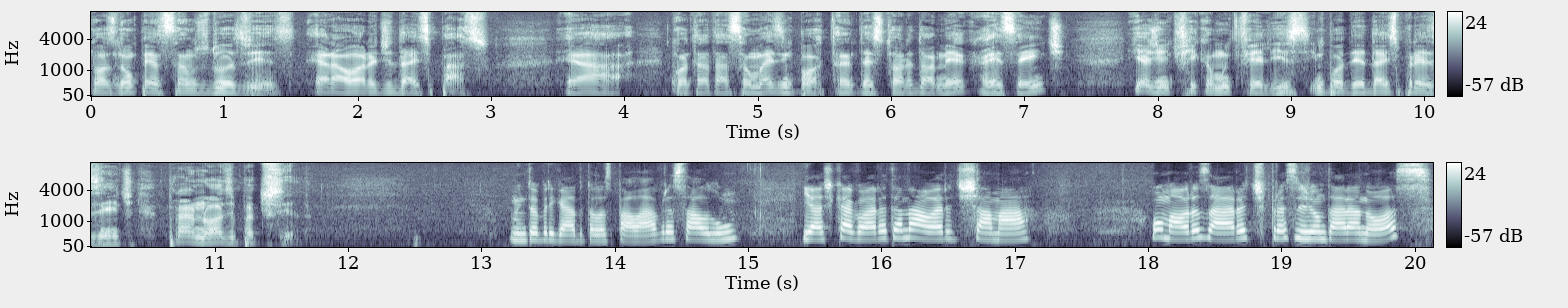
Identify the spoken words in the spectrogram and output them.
nós não pensamos duas vezes. Era a hora de dar espaço. É a contratação mais importante da história do América, recente, e a gente fica muito feliz em poder dar esse presente para nós e para a torcida. Muito obrigado pelas palavras, Saulum. E acho que agora está na hora de chamar o Mauro Zarat para se juntar a nós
